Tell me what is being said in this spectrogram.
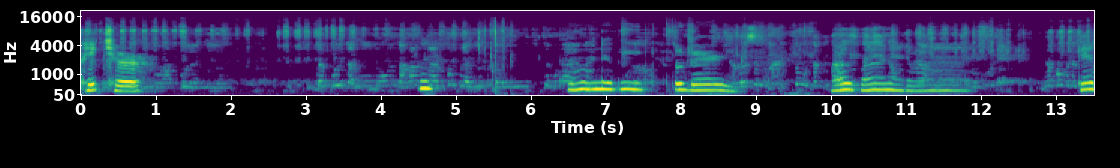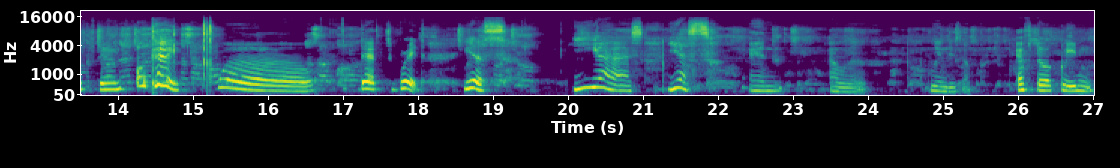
picture. Hmm. I wanna be a bird. I wanna rise. Catch them. Okay. Wow. That's great. Yes. Yes. Yes. And I will clean this up. After clean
